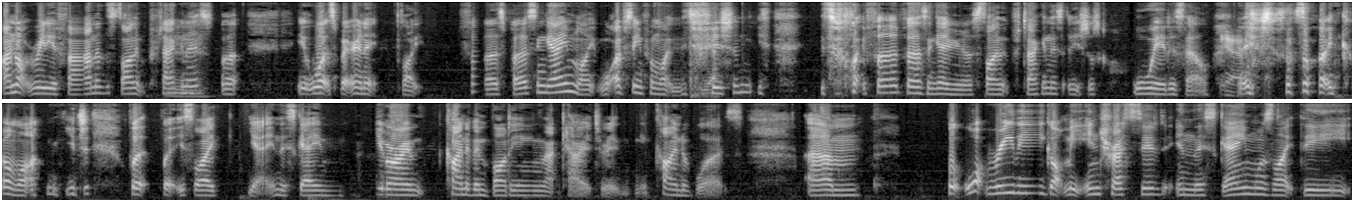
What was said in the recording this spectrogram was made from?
I'm not really a fan of the silent protagonist, but it works better in a like first person game. Like what I've seen from like the division, it's like third person game. You're a silent protagonist, and it's just weird as hell. Yeah. It's just like, come on, you just. But but it's like, yeah, in this game, you're kind of embodying that character. It, it kind of works. Um, but what really got me interested in this game was like the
